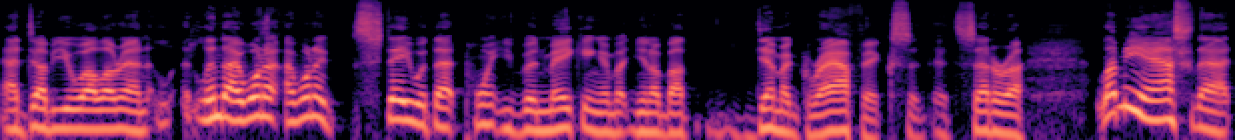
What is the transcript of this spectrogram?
at WLRN. Linda, I want to I want to stay with that point you've been making about you know about demographics, et, et cetera. Let me ask that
